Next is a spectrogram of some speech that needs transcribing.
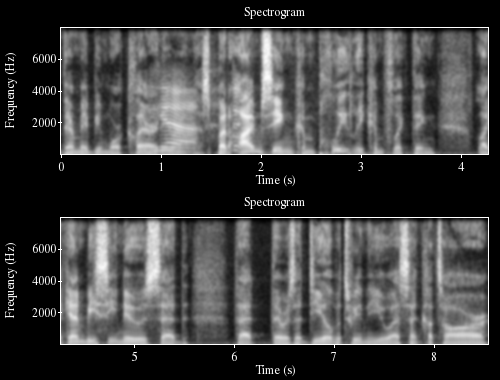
there may be more clarity Yeah. around this. But I'm seeing completely conflicting. Like NBC News said that there was a deal between the U.S. and Qatar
